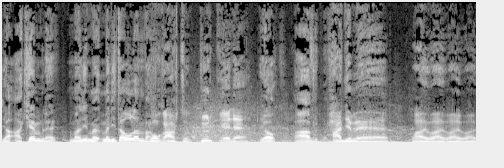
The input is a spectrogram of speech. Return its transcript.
Ya hakemle mani, ma- manita olan var. Yok artık Türkiye'de. Yok. Avrupa. Hadi be. Vay vay vay vay.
